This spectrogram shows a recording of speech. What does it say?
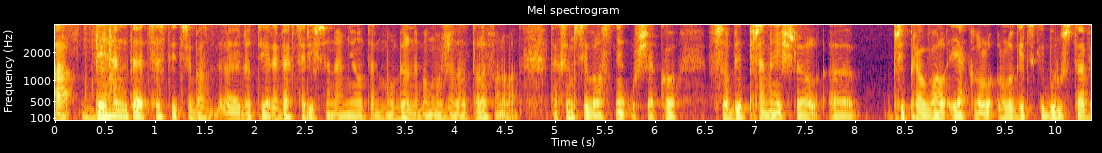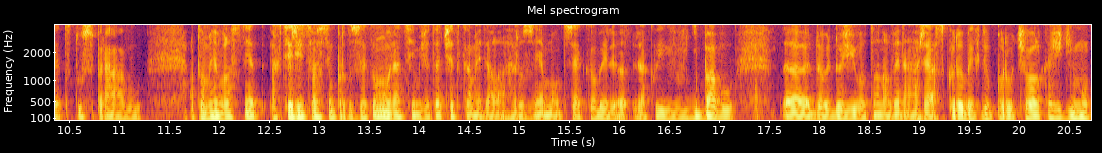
A během té cesty třeba do té redakce, když jsem neměl ten mobil nebo možnost zatelefonovat, tak jsem si vlastně už jako v sobě přemýšlel, připravoval, jak logicky budu stavět tu zprávu. A to mi vlastně, a chci říct vlastně, proto se k tomu vracím, že ta četka mi dala hrozně moc jakoby do, takový výbavu eh, do, do života novináře. A skoro bych doporučoval každému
